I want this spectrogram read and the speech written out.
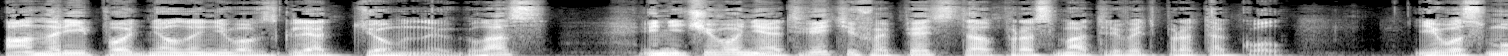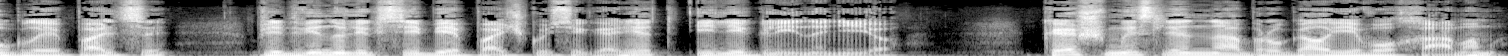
Анри поднял на него взгляд темных глаз и, ничего не ответив, опять стал просматривать протокол. Его смуглые пальцы придвинули к себе пачку сигарет и легли на нее. Кэш мысленно обругал его хамом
